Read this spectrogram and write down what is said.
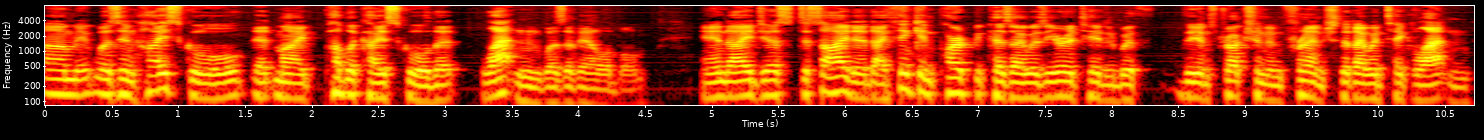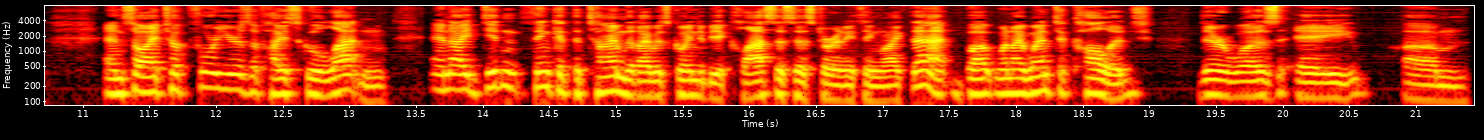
um, it was in high school at my public high school that Latin was available. And I just decided, I think in part because I was irritated with the instruction in French, that I would take Latin. And so I took four years of high school Latin. And I didn't think at the time that I was going to be a classicist or anything like that. But when I went to college, there was a um,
